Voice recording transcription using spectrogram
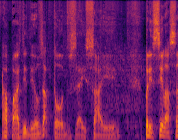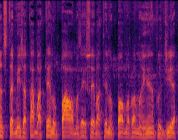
A paz de Deus a todos, é isso aí. Priscila Santos também já está batendo palmas, é isso aí, batendo palma para amanhã, para o dia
